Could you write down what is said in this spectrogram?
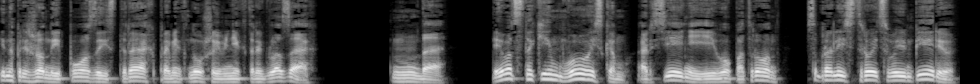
и напряженные позы, и страх, промелькнувший в некоторых глазах. М да, и вот с таким войском Арсений и его патрон собрались строить свою империю.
